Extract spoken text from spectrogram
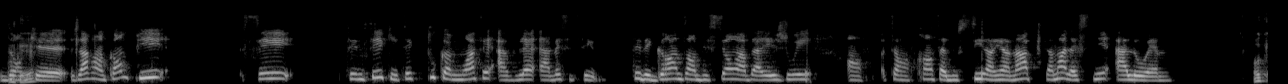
Donc, euh, je la rencontre, puis c'est, c'est une fille qui était tout comme moi, elle, voulait, elle avait ses- des grandes ambitions, elle voulait aller jouer en, en France, à Doucy, dans y en a, puis finalement, elle a signé à l'OM. OK.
